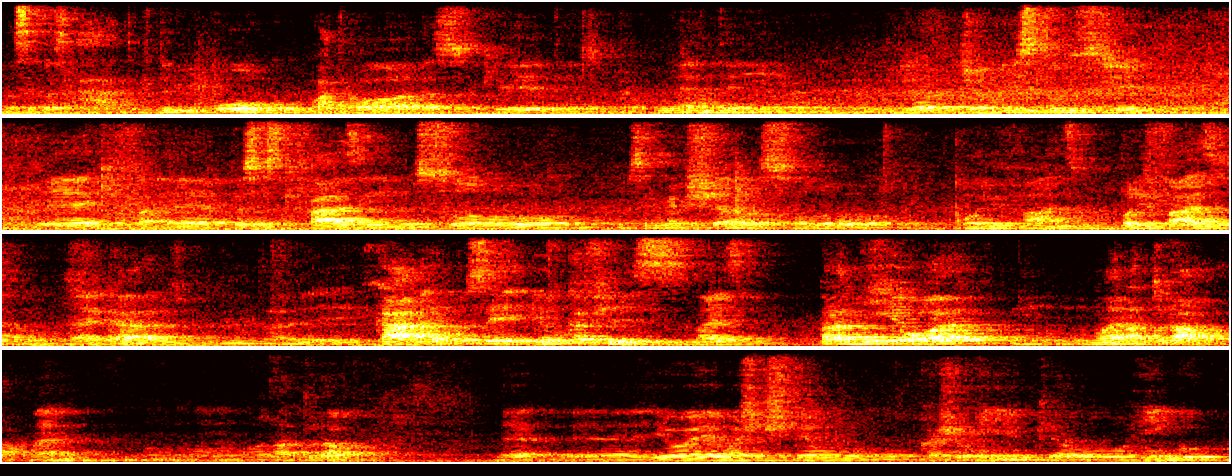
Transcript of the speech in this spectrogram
nessa coisa, ah, tem que dormir pouco, quatro horas, o quê? Tem, né, tem, já, já vi estudos de é, que, é, pessoas que fazem um sono, não sei como é que chama, sono Polifásico. polifásico, né, cara? Cara, eu não sei, eu nunca fiz, mas pra mim, hora não é natural, né? Não, é natural. É, é, eu e a Emma, a gente tem um cachorrinho, que é o Ringo,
